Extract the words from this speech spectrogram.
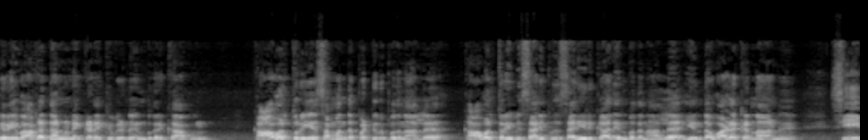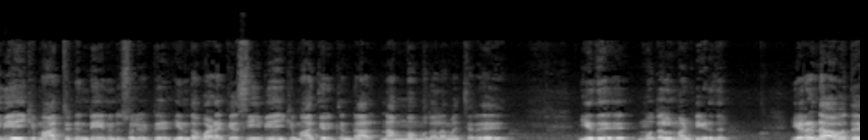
விரைவாக தண்டனை கிடைக்க வேண்டும் என்பதற்காகவும் காவல்துறையே சம்பந்தப்பட்டிருப்பதனால காவல்துறை விசாரிப்பது சரி இருக்காது என்பதனால இந்த வழக்கை நான் சிபிஐக்கு மாற்றுகின்றேன் என்று சொல்லிட்டு இந்த வழக்கை சிபிஐக்கு மாற்றிருக்கின்றார் நம்ம முதலமைச்சர். இது முதல் மண்டியிடுதல். இரண்டாவது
